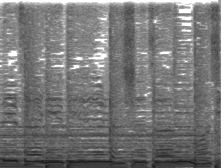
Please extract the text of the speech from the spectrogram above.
必在意别人是怎么想？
